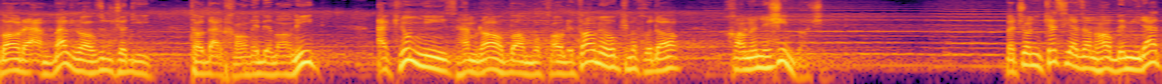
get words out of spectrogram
بار اول راضی شدید تا در خانه بمانید اکنون نیز همراه با مخالفان حکم خدا خانه نشین باشید و چون کسی از آنها بمیرد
